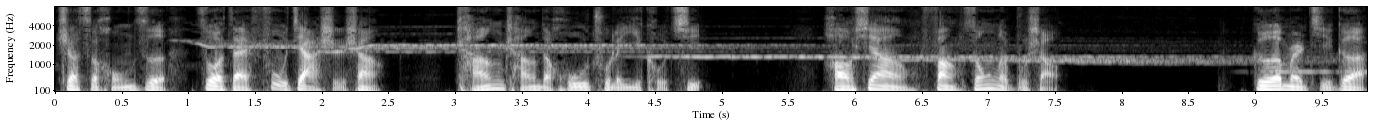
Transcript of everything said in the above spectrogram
这次红子坐在副驾驶上，长长的呼出了一口气，好像放松了不少。哥们几个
